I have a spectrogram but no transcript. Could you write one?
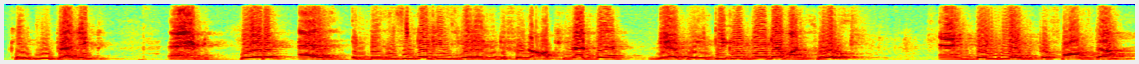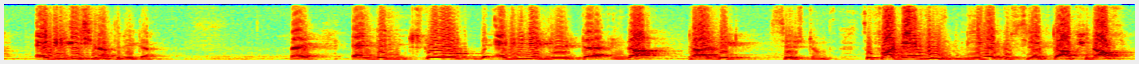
Okay new project. And here as in business intelligence we are having different options are there. We have to integrate data one source and then we have to perform the aggregation of the data right? And then store the aggregate data in the target systems. So for that we have to select the option of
